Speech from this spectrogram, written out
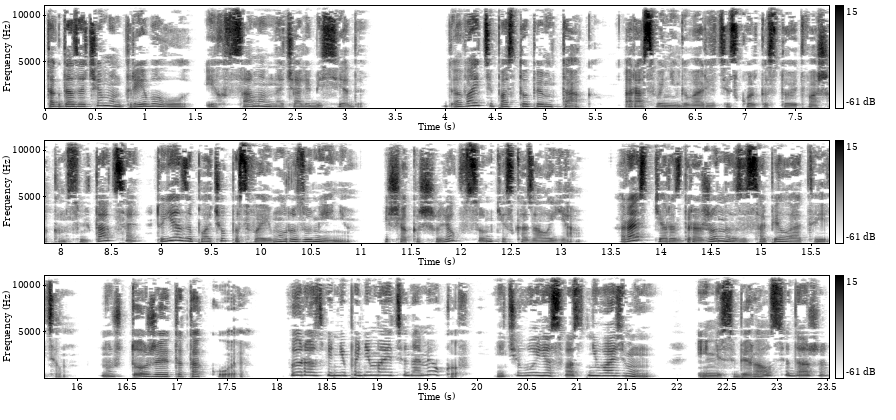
Тогда зачем он требовал их в самом начале беседы? Давайте поступим так. Раз вы не говорите, сколько стоит ваша консультация, то я заплачу по своему разумению. Ища кошелек в сумке, сказала я. Растки раздраженно засопел и ответил. Ну что же это такое? Вы разве не понимаете намеков? Ничего я с вас не возьму. И не собирался даже.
